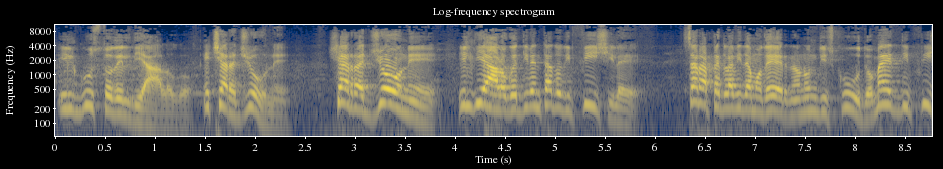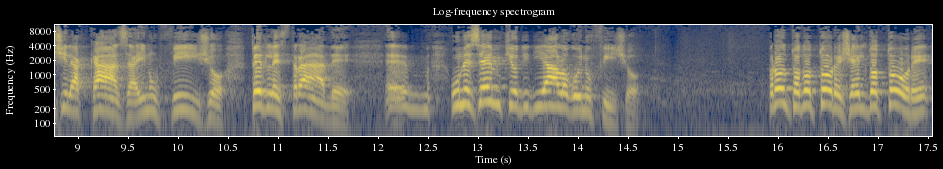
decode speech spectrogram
il gusto del dialogo. E c'ha ragione. C'ha ragione. Il dialogo è diventato difficile. Sarà per la vita moderna, non discuto, ma è difficile a casa, in ufficio, per le strade. Eh, un esempio di dialogo in ufficio. Pronto, dottore? C'è il dottore?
